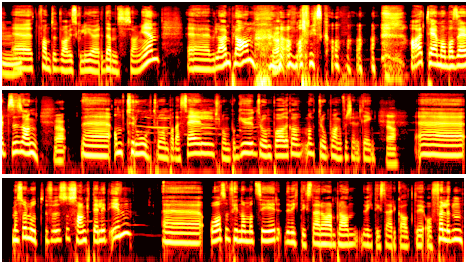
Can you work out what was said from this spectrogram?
Mm. Eh, fant ut hva vi skulle gjøre denne sesongen. Eh, vi la en plan Ja. om at vi skal ha et temabasert sesong. Ja. Eh, om tro. Troen på deg selv, troen på Gud, troen på det kan, Man kan tro på mange forskjellige ting. Ja. Eh, men så, lot, så sank det litt inn. Eh, og som Finn Aamodt sier, det viktigste er å ha en plan. Det viktigste er ikke alltid å følge den.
